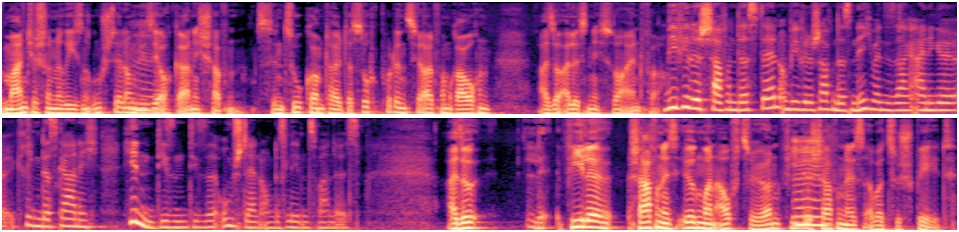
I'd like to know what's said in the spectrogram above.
für manche schon eine Riesenumstellung, Mhm. die sie auch gar nicht schaffen. Hinzu kommt halt das Suchtpotenzial vom Rauchen. Also alles nicht so einfach. Wie viele schaffen das denn und wie viele schaffen das nicht, wenn Sie sagen, einige kriegen das gar nicht hin, diesen, diese Umstellung des Lebenswandels? Also le- viele schaffen es irgendwann aufzuhören, viele Mhm. schaffen es aber zu spät.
